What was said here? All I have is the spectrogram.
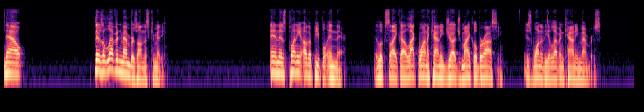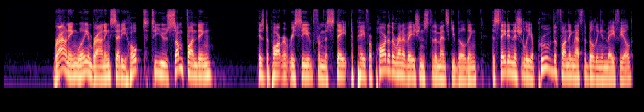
Now, there's 11 members on this committee. And there's plenty of other people in there. It looks like uh, Lackawanna County Judge Michael Barrasse is one of the 11 county members. Browning, William Browning, said he hoped to use some funding his department received from the state to pay for part of the renovations to the Menski building. The state initially approved the funding, that's the building in Mayfield.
